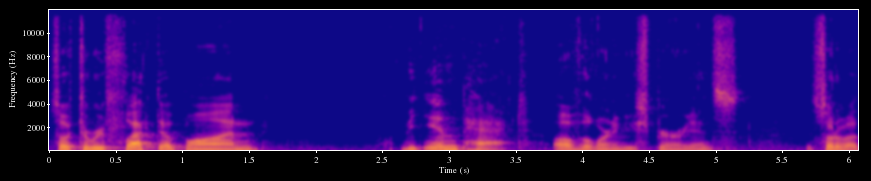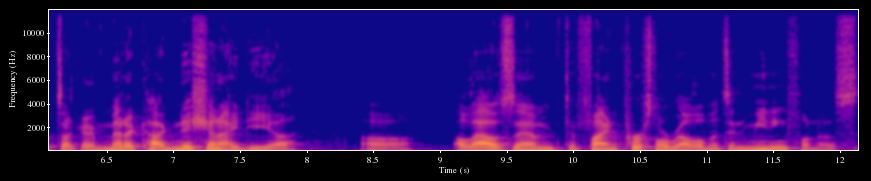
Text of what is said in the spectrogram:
So to reflect upon the impact of the learning experience, sort of it's like a metacognition idea, uh, allows them to find personal relevance and meaningfulness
